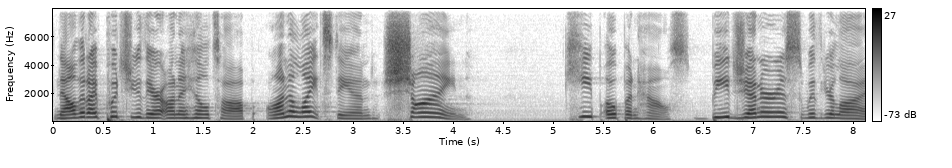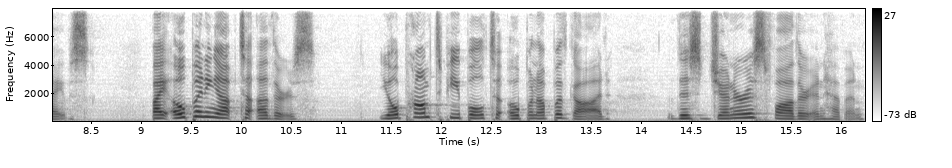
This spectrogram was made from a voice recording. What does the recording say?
Now that I've put you there on a hilltop, on a light stand, shine. Keep open house. Be generous with your lives. By opening up to others, you'll prompt people to open up with God, this generous Father in heaven.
